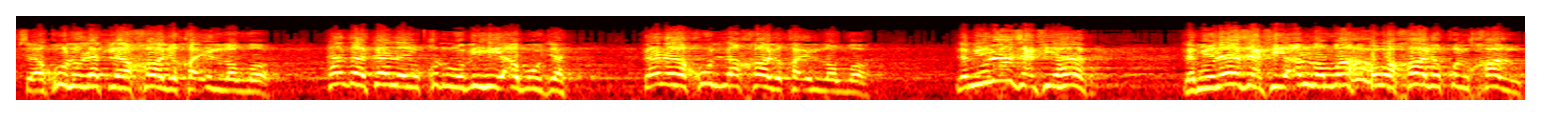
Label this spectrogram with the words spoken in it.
سأقول لك لا خالق إلا الله. هذا كان يقر به أبو جهل. كان يقول لا خالق إلا الله. لم ينازع في هذا. لم ينازع في أن الله هو خالق الخلق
